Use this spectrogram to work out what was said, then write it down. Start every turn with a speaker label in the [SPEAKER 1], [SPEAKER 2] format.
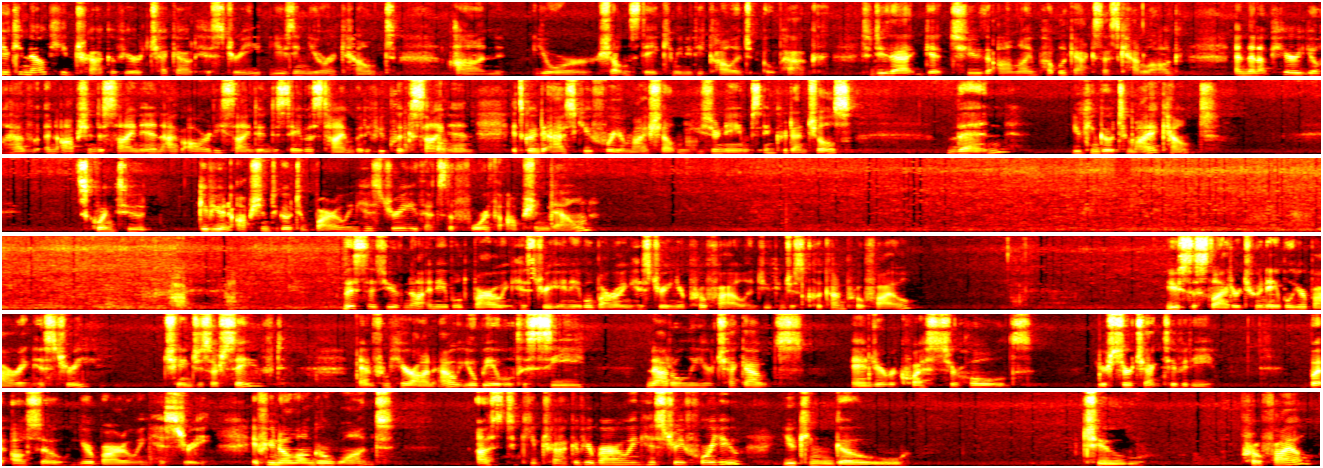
[SPEAKER 1] You can now keep track of your checkout history using your account on your Shelton State Community College OPAC. To do that, get to the online public access catalog and then up here you'll have an option to sign in. I've already signed in to save us time, but if you click sign in, it's going to ask you for your My Shelton usernames and credentials. Then you can go to My Account. It's going to give you an option to go to Borrowing History. That's the fourth option down. This says you have not enabled borrowing history. Enable borrowing history in your profile and you can just click on profile. Use the slider to enable your borrowing history. Changes are saved. And from here on out, you'll be able to see not only your checkouts and your requests or holds, your search activity, but also your borrowing history. If you no longer want us to keep track of your borrowing history for you, you can go to Profile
